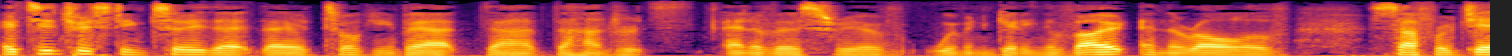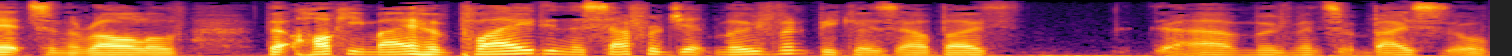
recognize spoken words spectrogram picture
It's interesting too that they're talking about uh, the 100th anniversary of women getting the vote and the role of suffragettes and the role of that hockey may have played in the suffragette movement because they both uh, movements based or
